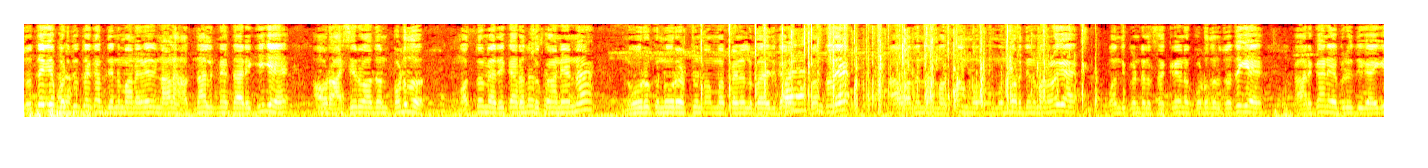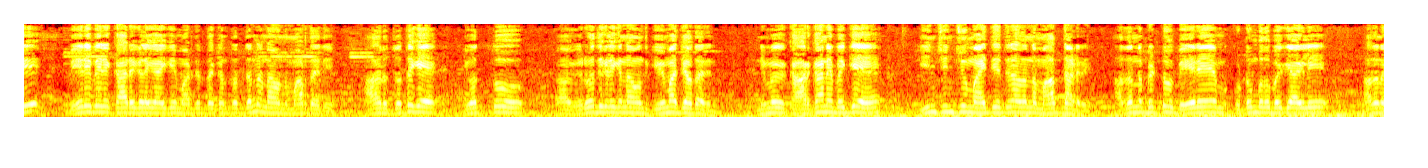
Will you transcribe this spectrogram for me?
ಜೊತೆಗೆ ಬರ್ತಿರ್ತಕ್ಕಂಥ ದಿನಮಾನಗಳಲ್ಲಿ ನಾಳೆ ಹದಿನಾಲ್ಕನೇ ತಾರೀಕಿಗೆ ಅವರ ಆಶೀರ್ವಾದ ಪಡೆದು ಮತ್ತೊಮ್ಮೆ ಅಧಿಕಾರ ಚುಕ್ಕಾಣಿಯನ್ನ ನೂರಕ್ಕೆ ನೂರಷ್ಟು ನಮ್ಮ ಪೆನಲ್ ಅಧಿಕಾರ ಬರ್ತದೆ. ನಾವು ಅದನ್ನ ಮತ್ತೊಮ್ಮೆ ಮುಂಬರುವ ದಿನಮಾನಗಳಿಗೆ ಒಂದು ಕ್ವಿಂಟಲ್ ಸಕ್ಕರೆಯನ್ನು ಕೊಡೋದ್ರ ಜೊತೆಗೆ ಕಾರ್ಖಾನೆ ಅಭಿವೃದ್ಧಿಗಾಗಿ ಬೇರೆ ಬೇರೆ ಕಾರ್ಯಗಳಿಗಾಗಿ ಮಾಡ್ತಿರ್ತಕ್ಕಂಥದ್ದನ್ನ ನಾವು ಮಾಡ್ತಾ ಇದ್ದೀವಿ. ಅದರ ಜೊತೆಗೆ ಇವತ್ತು ವಿರೋಧಿಗಳಿಗೆ ನಾವು ಒಂದು ಕಿವಿಮಾತು ಹೇಳ್ತಾ ಇದ್ದೀನಿ. ನಿಮಗೆ ಕಾರ್ಖಾನೆ ಬಗ್ಗೆ ಇಂಚಿಂಚು ಮಾಹಿತಿ ಇದ್ರೆ ಅದನ್ನ ಮಾತನಾಡ್ರಿ. ಅದನ್ನು ಬಿಟ್ಟು ಬೇರೆ ಕುಟುಂಬದ ಬಗ್ಗೆ ಆಗಲಿ, ಅದನ್ನ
